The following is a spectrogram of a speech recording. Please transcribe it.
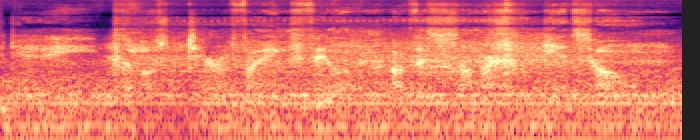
Today, the most terrifying film of the summer hits home.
